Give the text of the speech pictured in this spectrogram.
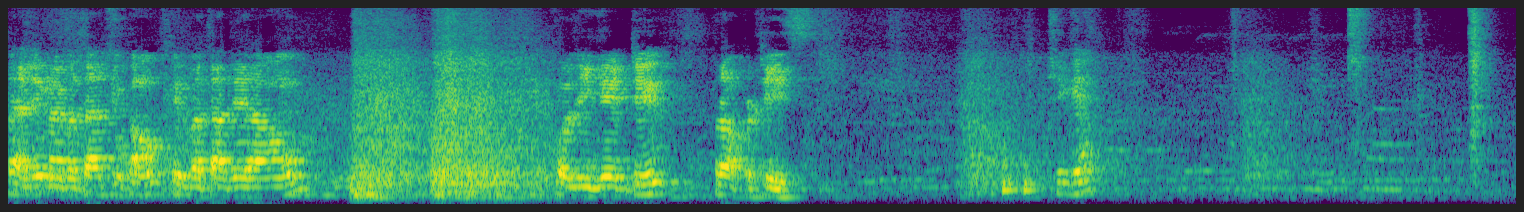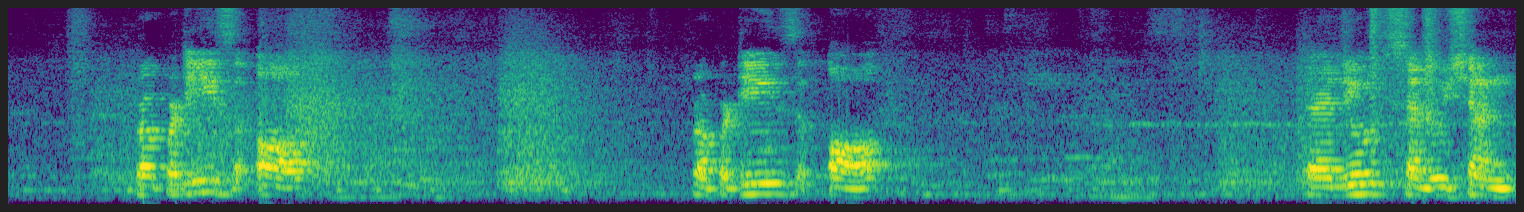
पहले मैं बता चुका हूँ, फिर बता दे रहा हूँ। कोलिगेटिव प्रॉपर्टीज़ ठीक है? Properties of properties of dilute solution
